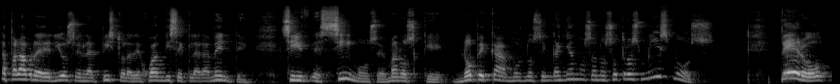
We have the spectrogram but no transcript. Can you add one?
La palabra de Dios en la epístola de Juan dice claramente, si decimos, hermanos, que no pecamos, nos engañamos a nosotros mismos. Pero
